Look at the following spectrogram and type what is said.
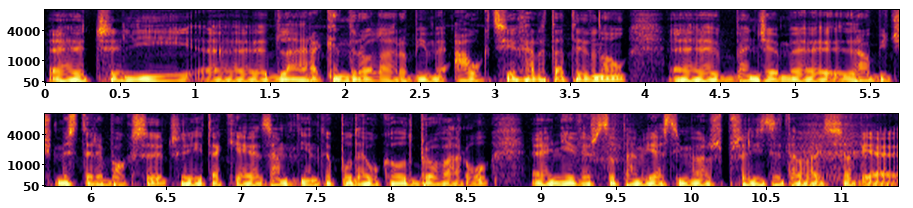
e, czyli e, dla rock'n'rolla robimy aukcję charytatywną, e, będziemy robić mystery boxy, czyli takie zamknięte pudełko od browaru. E, Nie wiesz, co tam jest i możesz przelicytować sobie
